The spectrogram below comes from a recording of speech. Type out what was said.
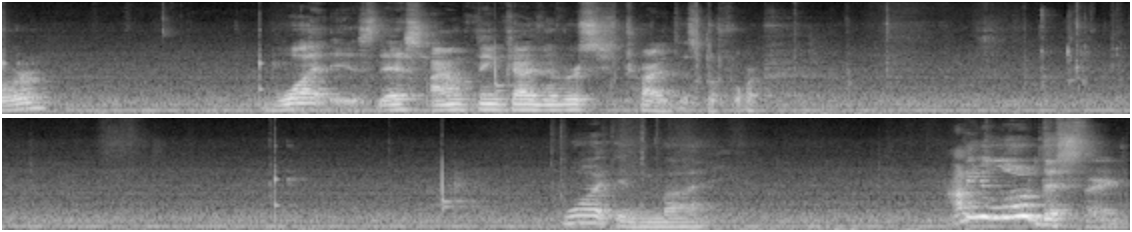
Or what is this? I don't think I've ever tried this before. What in my? How do you load this thing?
